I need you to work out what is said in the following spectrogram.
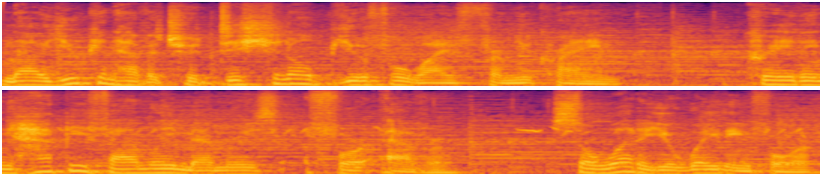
Now you can have a traditional beautiful wife from Ukraine, creating happy family memories forever. So what are you waiting for?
